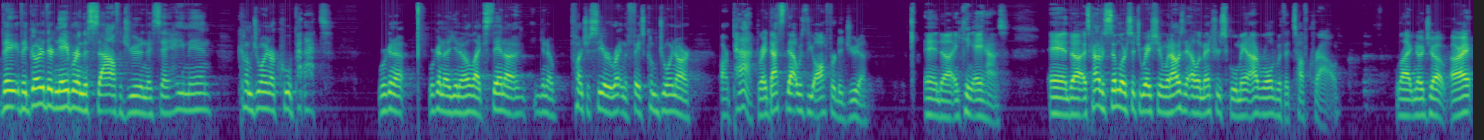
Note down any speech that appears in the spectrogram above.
they, they go to their neighbor in the south, Judah, and they say, "Hey, man, come join our cool pact. We're gonna, we're gonna, you know, like stand a, you know, punch a seer right in the face. Come join our, our pact, right? That's that was the offer to Judah and uh, and King Ahaz." And uh, it's kind of a similar situation. When I was in elementary school, man, I rolled with a tough crowd. Like, no joke, all right?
